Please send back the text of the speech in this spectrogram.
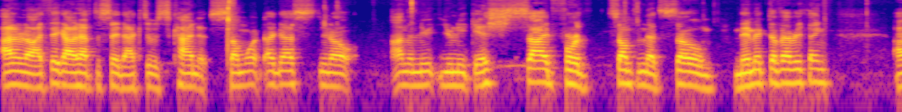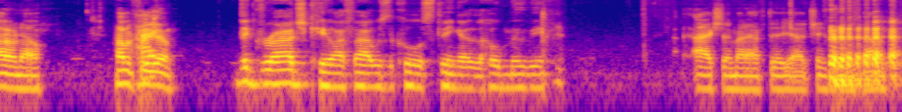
I don't know. I think I would have to say that because it was kind of somewhat, I guess, you know, on the new, unique-ish side for something that's so mimicked of everything. I don't know. How about for I, you? The garage kill I thought was the coolest thing out of the whole movie. I actually might have to yeah change my yeah.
